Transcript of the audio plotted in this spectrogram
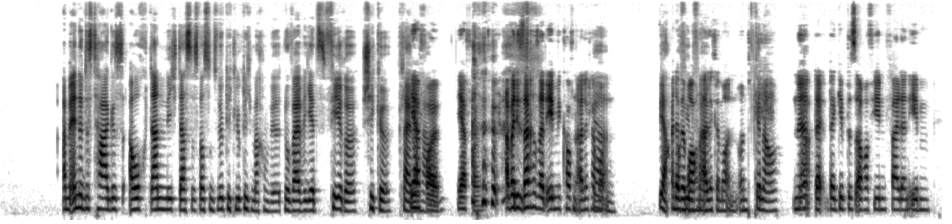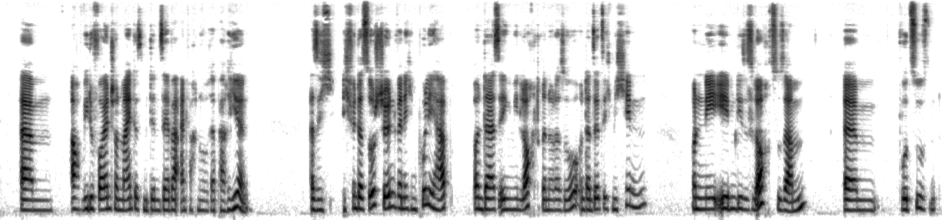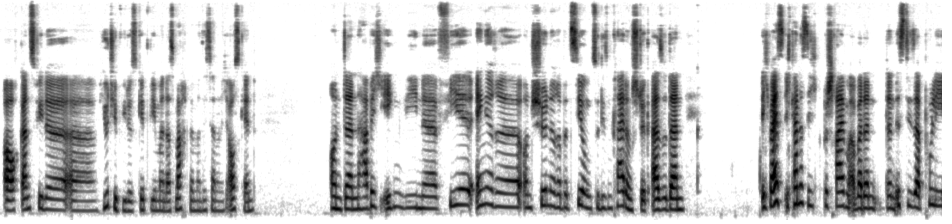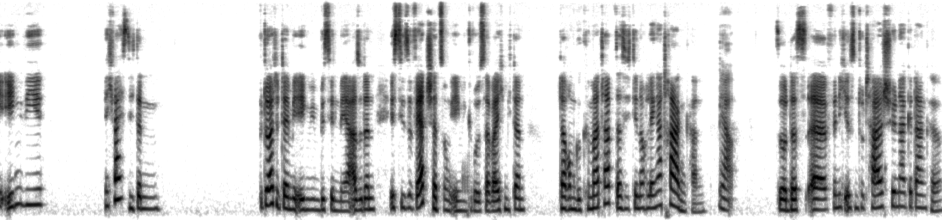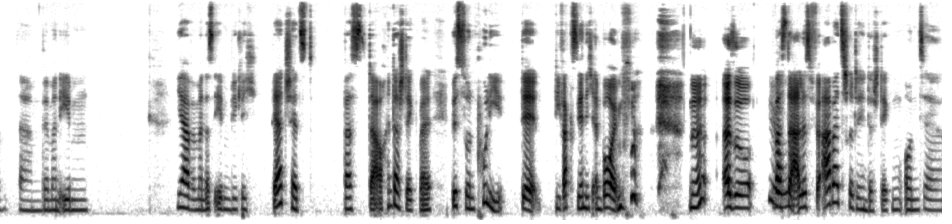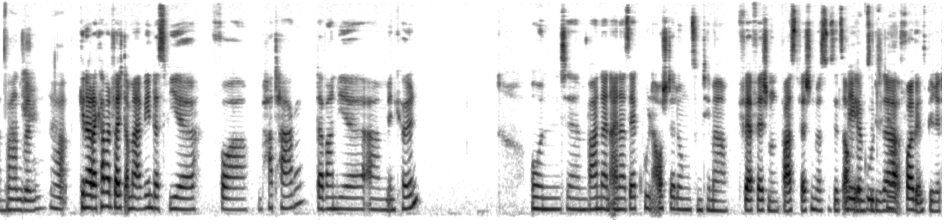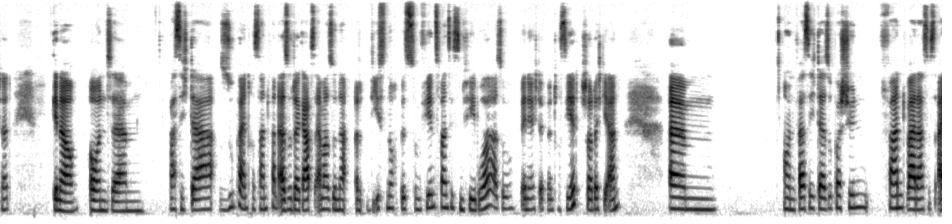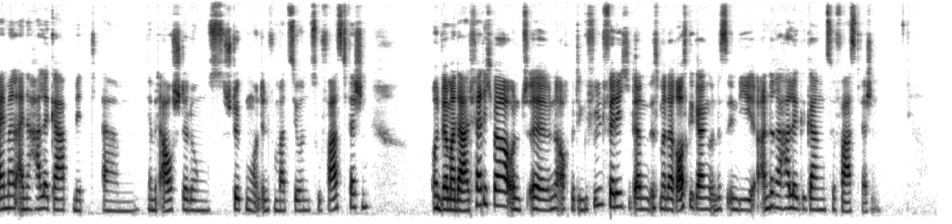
am Ende des Tages auch dann nicht das ist, was uns wirklich glücklich machen wird, nur weil wir jetzt faire, schicke Kleider ja, voll. haben. Ja, voll. Aber die Sache ist halt eben, wir kaufen alle Klamotten. Ja. ja Oder wir brauchen Fall. alle Klamotten. Und genau. Ne, ja. da, da gibt es auch auf jeden Fall dann eben, ähm, auch wie du vorhin schon meintest, mit dem selber einfach nur reparieren. Also ich, ich finde das so schön, wenn ich einen Pulli habe und da ist irgendwie ein Loch drin oder so und dann setze ich mich hin und nähe eben dieses Loch zusammen, ähm, wozu es auch ganz viele äh, YouTube-Videos gibt, wie man das macht, wenn man sich da noch nicht auskennt. Und dann habe ich irgendwie eine viel engere und schönere Beziehung zu diesem Kleidungsstück. Also dann, ich weiß, ich kann es nicht beschreiben, aber dann, dann ist dieser Pulli irgendwie, ich weiß nicht, dann bedeutet der mir irgendwie ein bisschen mehr. Also dann ist diese Wertschätzung irgendwie größer, weil ich mich dann darum gekümmert habe, dass ich den noch länger tragen kann. Ja. So, das äh, finde ich ist ein total schöner Gedanke, ähm, wenn man eben, ja, wenn man das eben wirklich wertschätzt, was da auch hintersteckt, weil bis so ein Pulli, der, die wachsen ja nicht an Bäumen. ne? Also, jo. was da alles für Arbeitsschritte hinterstecken und ähm, Wahnsinn, ja. Genau, da kann man vielleicht auch mal erwähnen, dass wir vor ein paar Tagen, da waren wir ähm, in Köln und ähm, waren da in einer sehr coolen Ausstellung zum Thema Fair Fashion und Fast Fashion, was uns jetzt auch Mega eben gut, zu dieser ja. Folge inspiriert hat. genau. Und ähm, was ich da super interessant fand, also da gab es einmal so eine, die ist noch bis zum 24. Februar, also wenn ihr euch dafür interessiert, schaut euch die an. Ähm, und was ich da super schön fand, war, dass es einmal eine Halle gab mit, ähm, ja, mit Ausstellungsstücken und Informationen zu Fast Fashion. Und wenn man da halt fertig war und äh, ne, auch mit den Gefühlen fertig, dann ist man da rausgegangen und ist in die andere Halle gegangen zu Fast Fashion.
